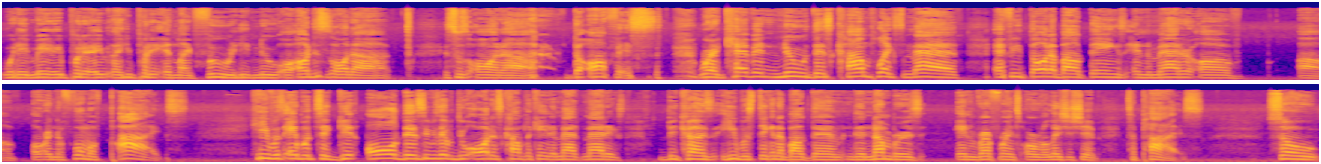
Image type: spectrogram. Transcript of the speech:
where they made they put it like he put it in like food. He knew. Oh, oh this is on uh, this was on uh, The Office, where Kevin knew this complex math if he thought about things in the matter of, uh, or in the form of pies. He was able to get all this, he was able to do all this complicated mathematics because he was thinking about them, the numbers in reference or relationship to pies. So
